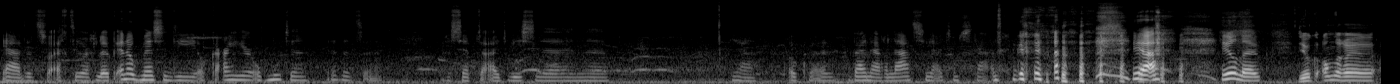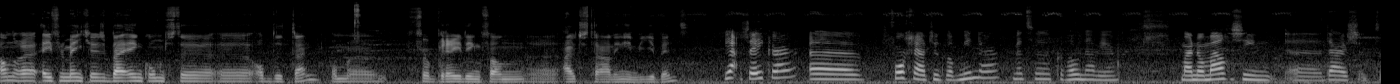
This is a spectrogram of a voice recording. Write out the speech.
ja, dat is wel echt heel erg leuk. En ook mensen die elkaar hier ontmoeten. Dat, recepten uitwisselen en ja, ook eh, bijna een relatie uit ontstaan. ja, heel leuk. Doe je ook andere, andere evenementjes, bijeenkomsten eh, op de tuin? Om eh, verbreding van uitstraling in wie je bent? Ja, zeker. Vorig jaar natuurlijk wat minder met corona weer. Maar normaal gezien, daar is het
